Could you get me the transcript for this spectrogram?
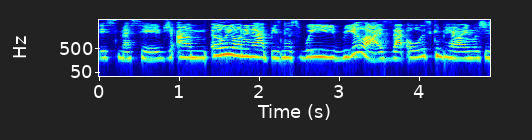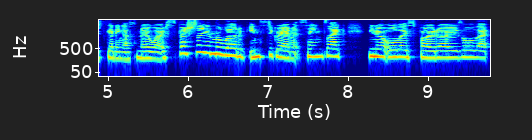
this message. Um, early on in our business, we realized that all this comparing was just getting us nowhere, especially in the world of Instagram. It seems like, you know, all those photos, all that,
